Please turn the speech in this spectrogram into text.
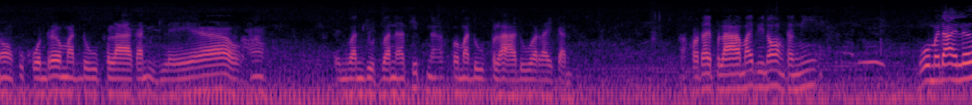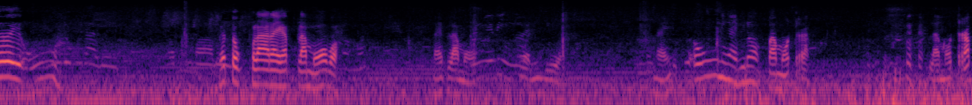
น้องผู้คนเริ่มมาดูปลากันอีกแล้วอ้าวเป็นวันหยุดวันอาทิตย์นะครับ ก็มาดูปลาดูอะไรกันอะเขาได้ปลาไหมพี่น้องทางนี้โอ้ไม่ได้เลยโอ้แล้วตกปลาอะไรครับ ปลาหมอบ่ไหนปลาหมอไม่วิ่งเลเหมือนเหยื่อไหนโอ้นี่ไงพี่น้องปลาหมอตรับปลาหมอตรับ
